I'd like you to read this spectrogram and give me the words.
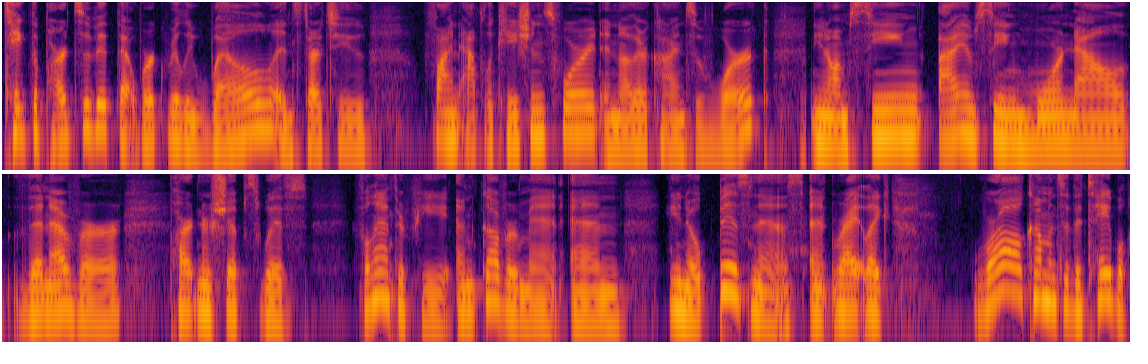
take the parts of it that work really well and start to find applications for it in other kinds of work. You know, I'm seeing I am seeing more now than ever partnerships with philanthropy and government and you know business and right like we're all coming to the table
